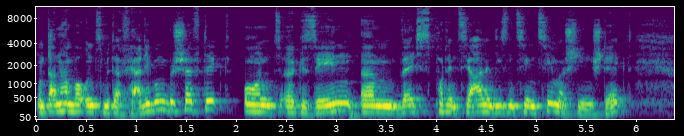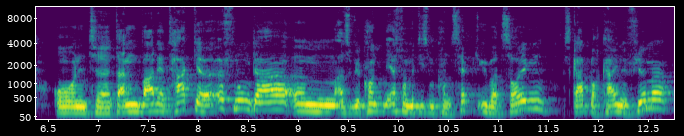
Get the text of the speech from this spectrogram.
Und dann haben wir uns mit der Fertigung beschäftigt und äh, gesehen, ähm, welches Potenzial in diesen CNC-Maschinen steckt. Und äh, dann war der Tag der Eröffnung da. Ähm, also wir konnten erstmal mit diesem Konzept überzeugen. Es gab noch keine Firma.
